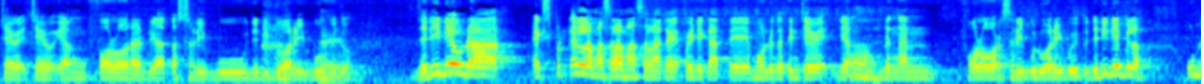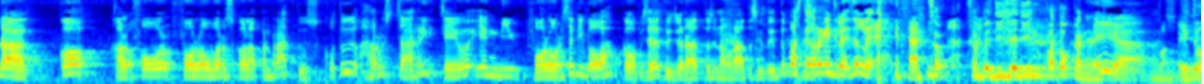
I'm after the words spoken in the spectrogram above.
cewek-cewek yang followernya di atas 1000 jadi 2000 gitu. Jadi dia udah expert kan lah masalah-masalah kayak PDKT mau deketin cewek yang Ah. dengan follower 1000 2000 itu. Jadi dia bilang, "Udah kok kalau fol- followers kau 800, kau tuh harus cari cewek yang di followersnya di bawah kau, misalnya 700 600 gitu. Itu pasti orang yang jelek-jelek kan." Sam- sampai dijadiin patokan ya? iya. Pa- itu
